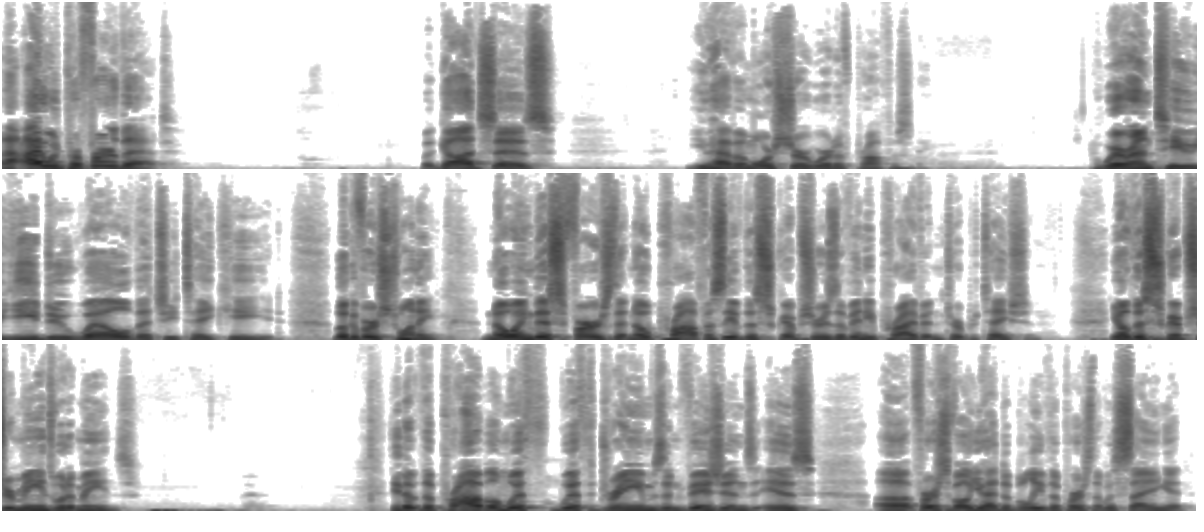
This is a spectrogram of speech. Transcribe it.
And I would prefer that. But God says, you have a more sure word of prophecy. Whereunto ye do well that ye take heed. Look at verse 20. Knowing this first, that no prophecy of the Scripture is of any private interpretation. You know, the Scripture means what it means. See, the, the problem with, with dreams and visions is, uh, first of all, you had to believe the person that was saying it.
